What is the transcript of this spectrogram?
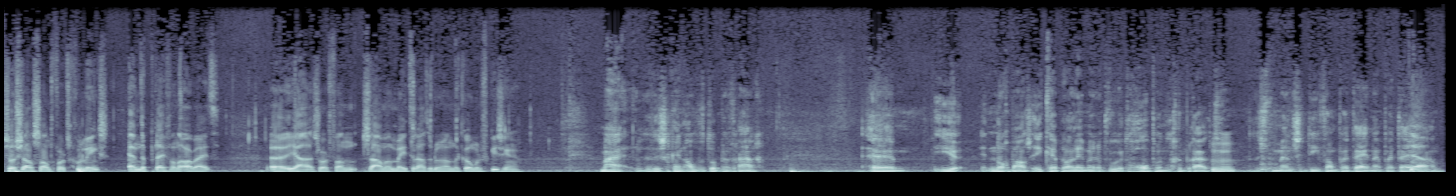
Sociaal Zandvoort, GroenLinks en de Partij van de Arbeid eh, ja, een soort van samen mee te laten doen aan de komende verkiezingen. Maar dat is geen antwoord op mijn vraag. Ehm, je, nogmaals, ik heb alleen maar het woord hoppen gebruikt. Dus voor mensen die van partij naar partij Ja. gaan.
